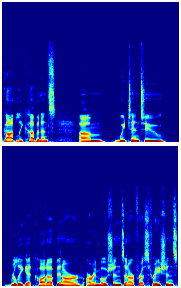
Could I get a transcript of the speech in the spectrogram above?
godly covenants. Um, we tend to really get caught up in our, our emotions and our frustrations.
